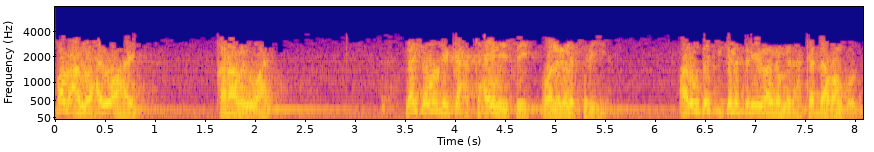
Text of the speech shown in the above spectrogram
Dabcan waxay u ahayd qaraabay u ahayd. Meesha markay ka kaxaynaysay waa lagala taliyey anigu dadkii kala taliyey baan ka mid ah ka daabaan kuhi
